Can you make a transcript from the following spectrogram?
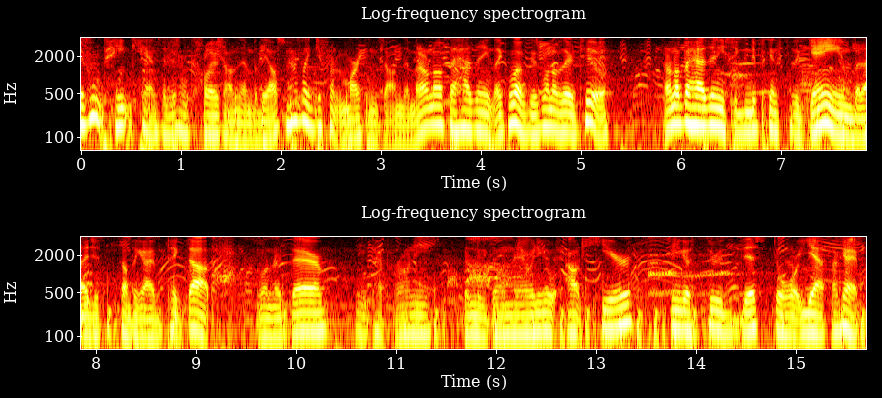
Different paint cans have different colors on them, but they also have like different markings on them. I don't know if that has any like look, there's one over there too. I don't know if that has any significance to the game, but I just something I've picked up. One right there. We pepperoni. We need to go in there. We need to go out here. We need to go through this door. Yes, okay.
